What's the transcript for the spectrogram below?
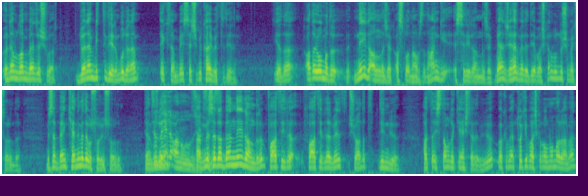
Önemli olan bence şu var. Dönem bitti diyelim. Bu dönem Ekrem Bey seçimi kaybetti diyelim ya da aday olmadı. Neyle anılacak asıl olan hafızada? Hangi eseriyle anılacak? Bence her belediye başkanı bunu düşünmek zorunda. Mesela ben kendime de bu soruyu sordum. Yani Siz bu dönem- neyle Ha, anılacaksınız? mesela ben neyle anılırım? Fatih'le Fatihler beni şu anda dinliyor. Hatta İstanbul'daki gençler de biliyor. Bakın ben TOKİ başkanı olmama rağmen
